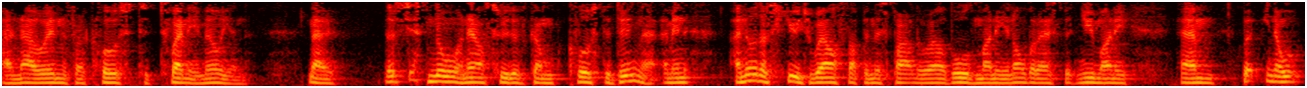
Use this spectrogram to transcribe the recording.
are now in for close to 20 million. Now, there's just no one else who'd have come close to doing that. I mean, I know there's huge wealth up in this part of the world, old money and all the rest of it, new money. Um, but, you know,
